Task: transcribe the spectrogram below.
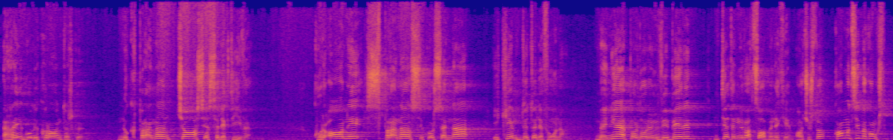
Rregulli i Kuranit është ky, nuk pranon qasje selektive. Kurani s'pranon sikurse na i kemë dy telefona. Me një e përdorim Viberin, në tjetrin Whatsappin e kemë. A qështu? Ka mundësi me konë kështu.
